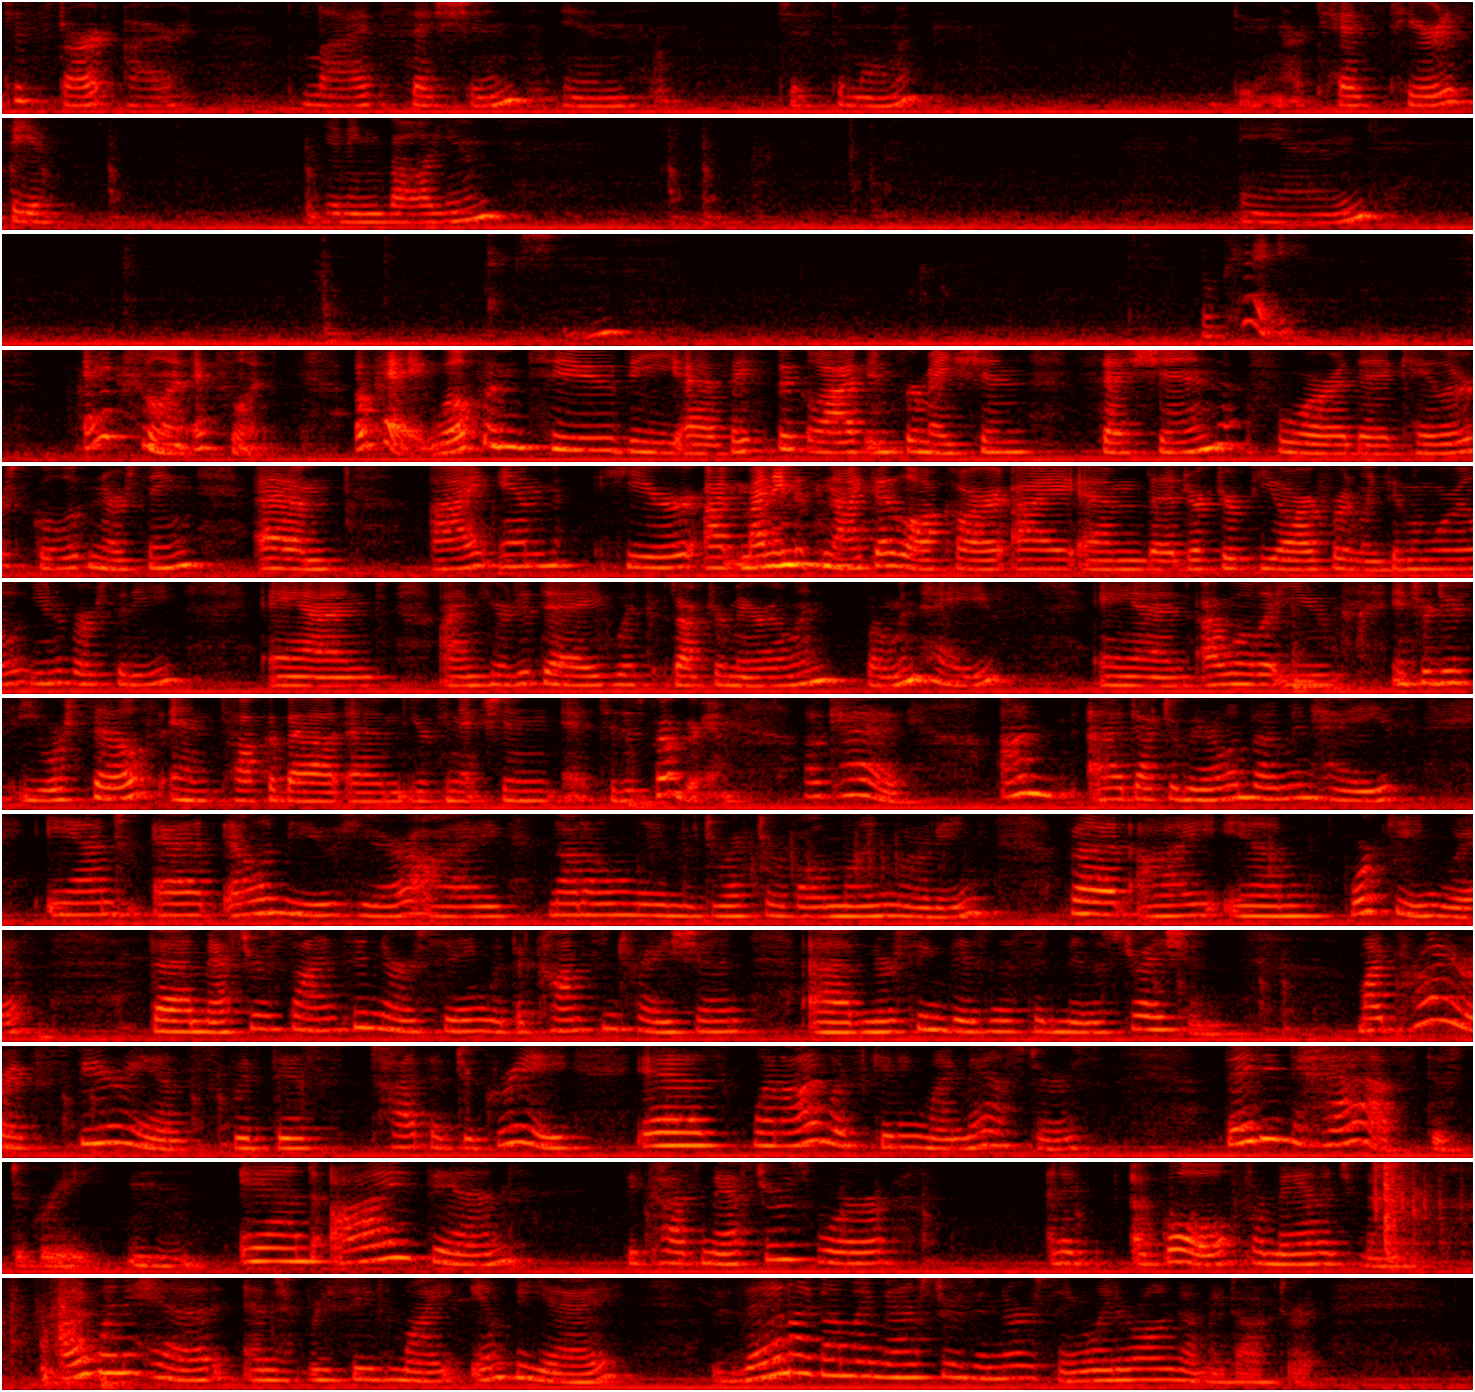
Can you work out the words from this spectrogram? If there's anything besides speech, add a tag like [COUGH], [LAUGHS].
to start our live session in just a moment. Doing our test here to see if we're getting volume. And action. Okay. Excellent, excellent. Welcome to the uh, Facebook Live information session for the Caylor School of Nursing. Um, I am here. I, my name is Nika Lockhart. I am the Director of PR for Lincoln Memorial University, and I'm here today with Dr. Marilyn Bowman Hayes. And I will let you introduce yourself and talk about um, your connection uh, to this program. Okay, I'm uh, Dr. Marilyn Bowman Hayes, and at LMU here, I not only am the Director of Online Learning, but I am working with the Master of Science in Nursing with the concentration of Nursing Business Administration. My prior experience with this type of degree is when I was getting my master's, they didn't have this degree. Mm-hmm. And I then, because masters were an, a goal for management, I went ahead and received my MBA. Then I got my master's in nursing, later on got my doctorate.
